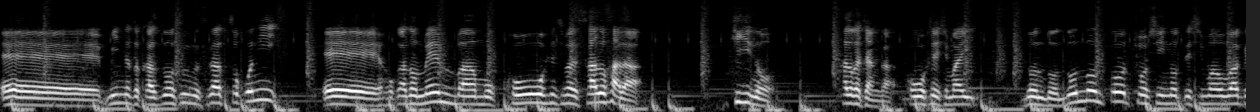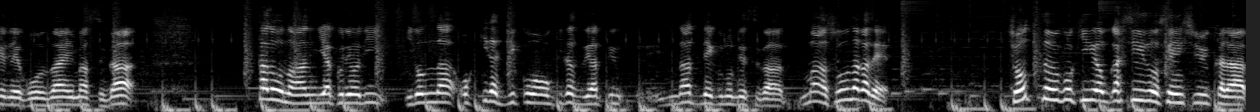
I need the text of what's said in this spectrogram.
えー、みんなと活動するんですが、そこに、えー、他のメンバーも呼応してしまい、佐原、木々のはるかちゃんが呼応してしまい、どんどんどんどんと調子に乗ってしまうわけでございますが、太郎の暗躍よりいろんな大きな事故は起き出すやってなっていくのですが、まあその中で、ちょっと動きがおかしいぞ、先週から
